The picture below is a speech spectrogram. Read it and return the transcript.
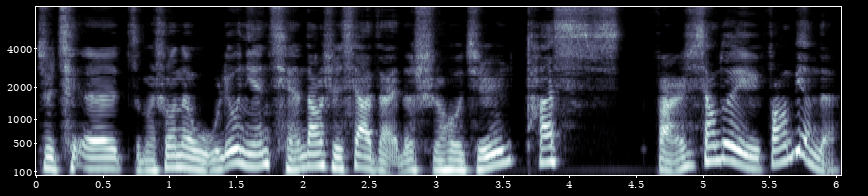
就前呃怎么说呢，五六年前当时下载的时候，其实它反而是相对方便的。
